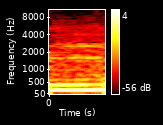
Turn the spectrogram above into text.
We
